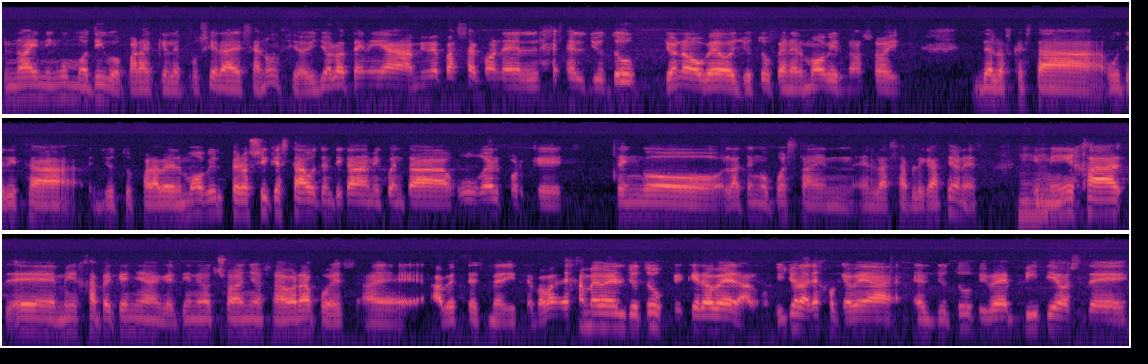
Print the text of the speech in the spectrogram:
no hay ningún motivo para que le pusiera ese anuncio. Y yo lo tenía, a mí me pasa con el, el YouTube, yo no veo YouTube en el móvil, no soy de los que está utiliza YouTube para ver el móvil, pero sí que está autenticada mi cuenta Google porque tengo la tengo puesta en, en las aplicaciones. Y mi hija, eh, mi hija pequeña que tiene 8 años ahora, pues eh, a veces me dice, papá, déjame ver el YouTube, que quiero ver algo. Y yo la dejo que vea el YouTube y ve vídeos de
